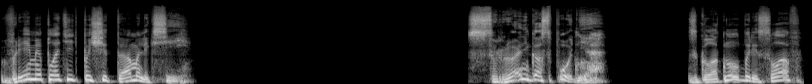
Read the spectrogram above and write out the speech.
Время платить по счетам, Алексей. «Срань господня!» Сглотнул Борислав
